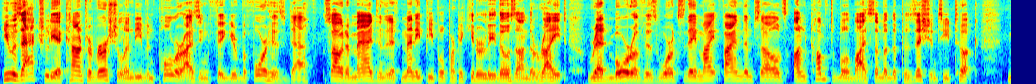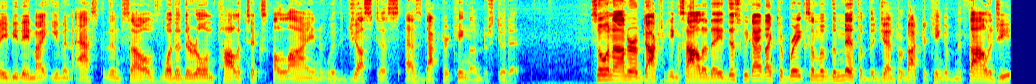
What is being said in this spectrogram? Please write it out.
he was actually a controversial and even polarizing figure before his death, so I would imagine that if many people, particularly those on the right, read more of his works, they might find themselves uncomfortable by some of the positions he took. Maybe they might even ask themselves whether their own politics align with justice as Dr. King understood it. So, in honor of Dr. King's holiday, this week I'd like to break some of the myth of the gentle Dr. King of mythology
